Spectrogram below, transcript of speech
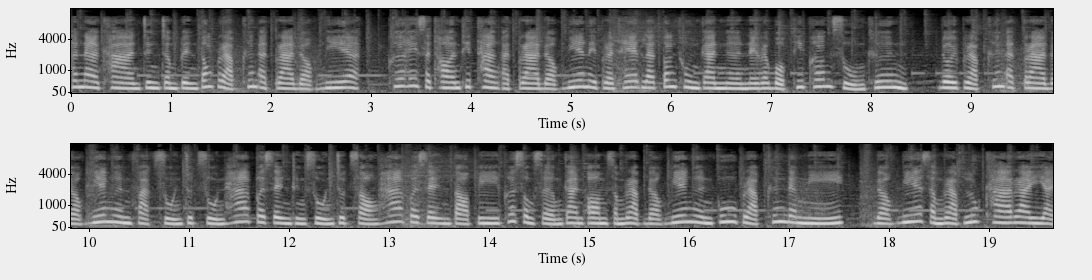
ธนาคารจึงจำเป็นต้องปรับขึ้นอัตราดอกเบี้ย เพื่อให้สะท้อนทิศทางอัตราดอกเบี้ยในประเทศและต้นทุนการเงินในระบบที่เพิ่มสูงขึ้น โดยปรับขึ้นอัตราดอกเบี้ยเงินฝาก 0.05%ถึง 0.25%ต่อปีเพื่อส่งเสริมการออมสำหรับดอกเบี้ยเงินกู้ปรับขึ้นดังนี้ ดอกเบี้ยสำหรับลูกค้ารายใหญ่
